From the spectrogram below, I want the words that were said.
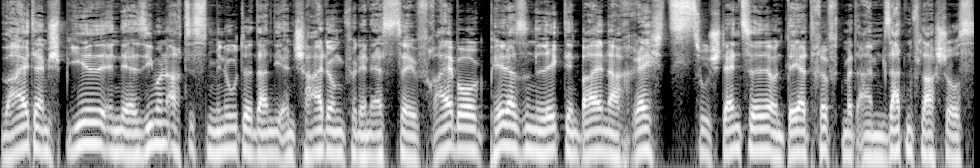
Weiter im Spiel in der 87. Minute dann die Entscheidung für den SC Freiburg. Pedersen legt den Ball nach rechts zu Stenzel und der trifft mit einem satten Flachschuss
